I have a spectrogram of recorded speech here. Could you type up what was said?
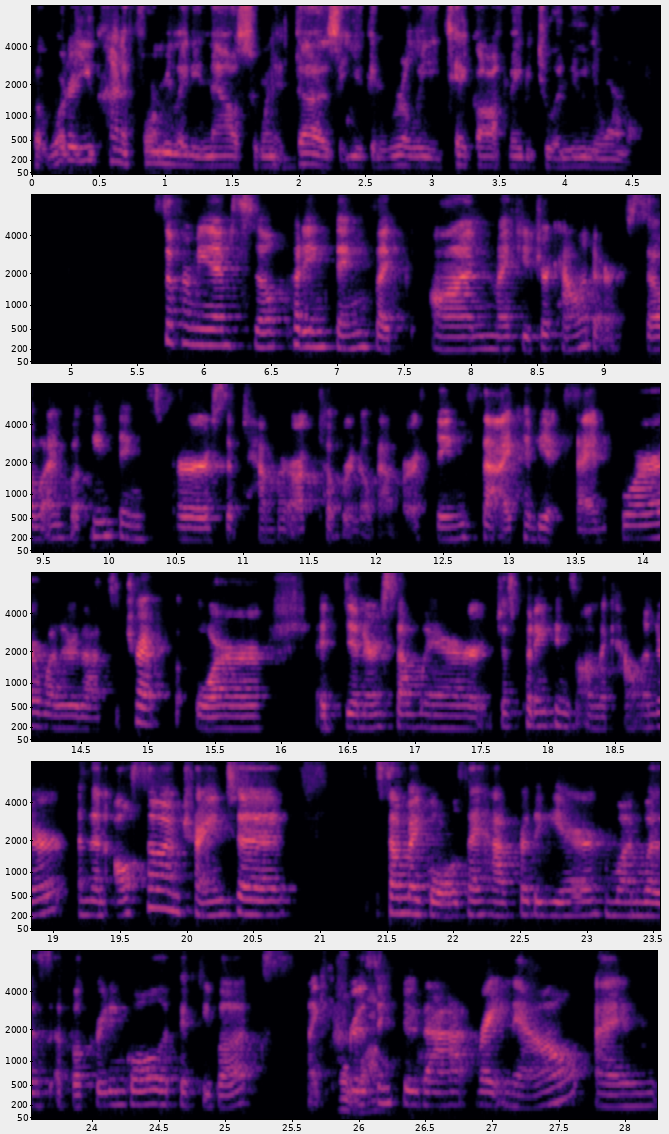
but what are you kind of formulating now so when it does, that you can really take off maybe to a new normal? So for me, I'm still putting things like on my future calendar. So I'm booking things for September, October, November, things that I can be excited for, whether that's a trip or a dinner somewhere, just putting things on the calendar. And then also, I'm trying to, some of my goals I have for the year, one was a book reading goal of 50 books, like oh, cruising wow. through that right now. I'm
